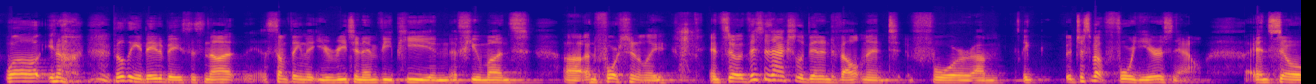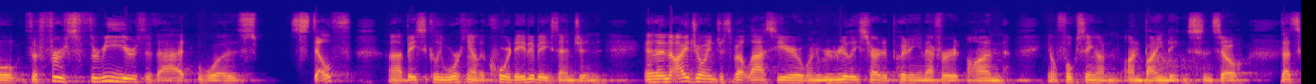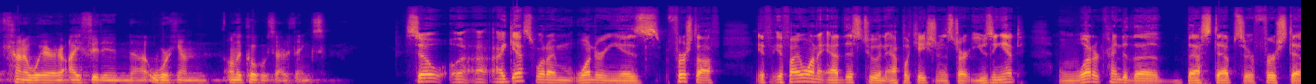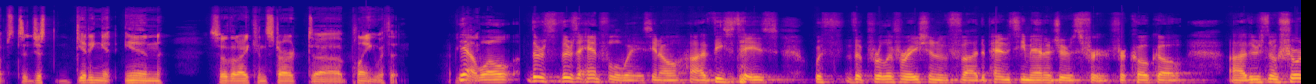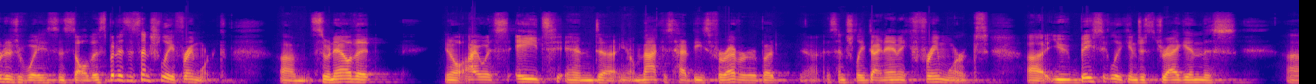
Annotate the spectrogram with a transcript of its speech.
Well, you know, building a database is not something that you reach an MVP in a few months, uh, unfortunately. And so this has actually been in development for um, like just about four years now. And so the first three years of that was stealth, uh, basically working on the core database engine. And then I joined just about last year when we really started putting an effort on, you know, focusing on, on bindings. And so that's kind of where I fit in, uh, working on, on the Cocoa side of things. So uh, I guess what I'm wondering is, first off, if, if I want to add this to an application and start using it, what are kind of the best steps or first steps to just getting it in so that I can start uh, playing with it? Yeah, well, there's there's a handful of ways. You know, uh, these days with the proliferation of uh, dependency managers for for Cocoa, uh, there's no shortage of ways to install this. But it's essentially a framework. Um, so now that you know iOS 8 and uh, you know Mac has had these forever, but uh, essentially dynamic frameworks, uh, you basically can just drag in this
